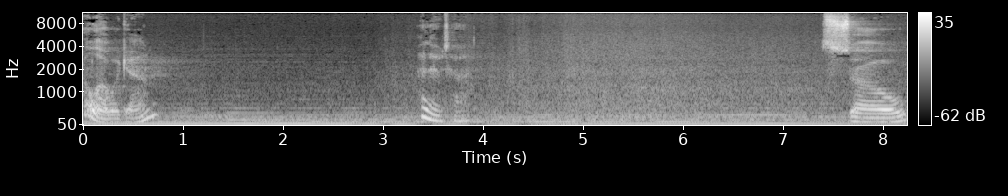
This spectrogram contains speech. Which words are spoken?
Hello again. Hello, Todd. So,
